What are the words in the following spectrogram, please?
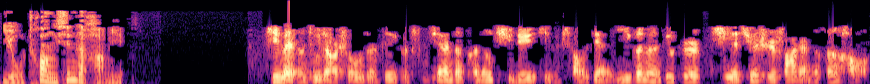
有创新的行业。基本上独角兽的这个出现呢，可能取决于几个条件，一个呢就是企业确实发展的很好，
